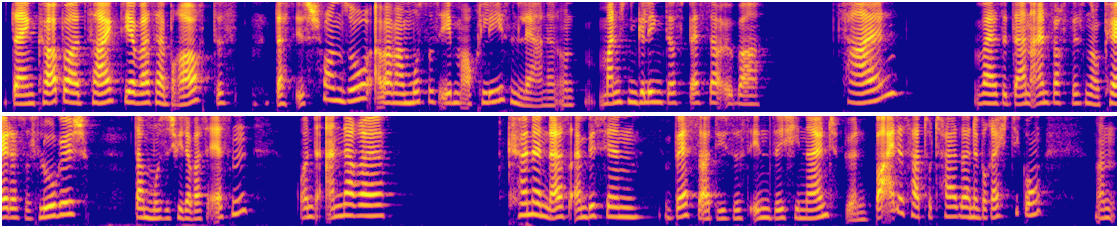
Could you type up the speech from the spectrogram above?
dein Körper zeigt dir, was er braucht, das, das ist schon so, aber man muss es eben auch lesen lernen. Und manchen gelingt das besser über Zahlen, weil sie dann einfach wissen, okay, das ist logisch, da muss ich wieder was essen. Und andere können das ein bisschen besser, dieses in sich hineinspüren. Beides hat total seine Berechtigung. Man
